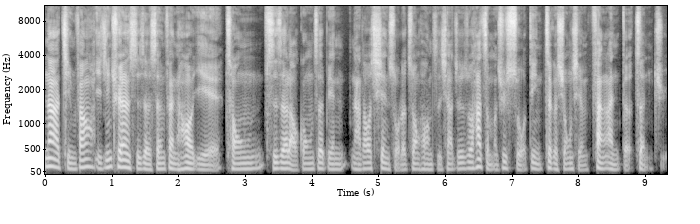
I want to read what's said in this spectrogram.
那警方已经确认死者身份，然后也从死者老公这边拿到线索的状况之下，就是说他怎么去锁定这个凶嫌犯案的证据？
